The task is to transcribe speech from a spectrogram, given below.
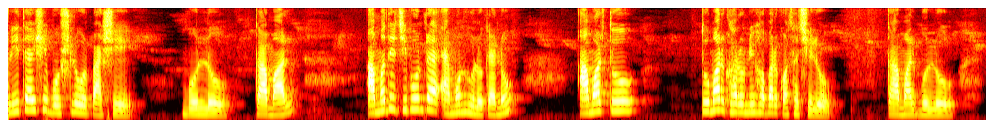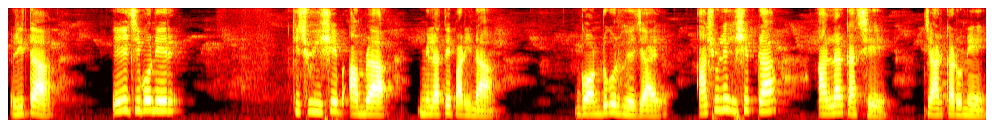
রীতা এসে বসল ওর পাশে, বলল, কামাল, আমাদের জীবনটা এমন হলো কেন? আমার তো তোমার ঘরণী হবার কথা ছিল। কামাল বলল, রীতা এই জীবনের কিছু হিসেব আমরা মেলাতে পারি না। গণ্ডগোল হয়ে যায়। আসলে হিসেবটা আল্লাহর কাছে, যার কারণে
